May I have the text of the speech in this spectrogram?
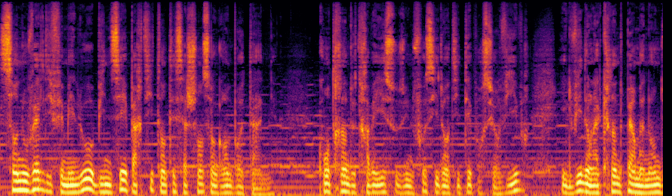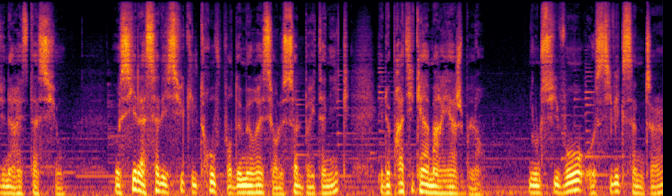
Sans nouvelles d'Ifemelo, Obinze est parti tenter sa chance en Grande-Bretagne. Contraint de travailler sous une fausse identité pour survivre, il vit dans la crainte permanente d'une arrestation. Aussi, la seule issue qu'il trouve pour demeurer sur le sol britannique est de pratiquer un mariage blanc. Nous le suivons au Civic Center,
